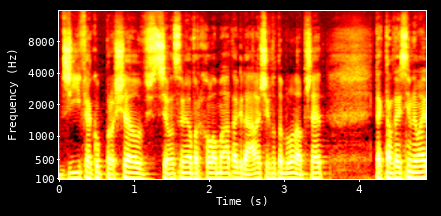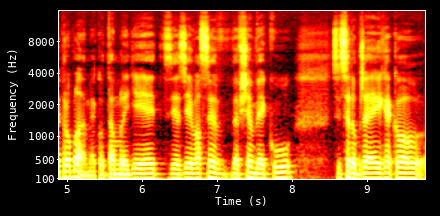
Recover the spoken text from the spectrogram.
dřív jako prošel s těmi svými vrcholama a tak dále, všechno tam bylo napřed, tak tam tady s ním nemají problém. Jako tam lidi jezdí vlastně ve všem věku, sice dobře, jich jako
